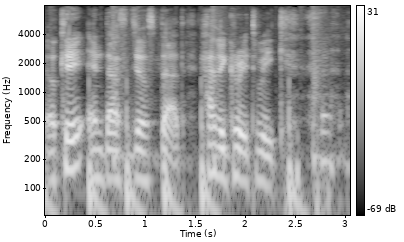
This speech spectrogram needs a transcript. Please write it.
okay? And that's just that. Have a great week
